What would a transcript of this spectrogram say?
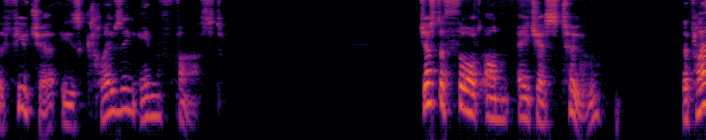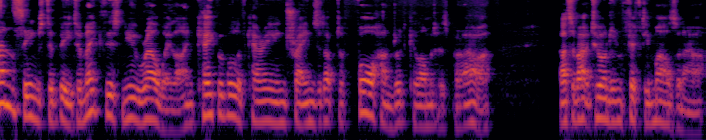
the future is closing in fast. Just a thought on HS2. The plan seems to be to make this new railway line capable of carrying trains at up to 400 kilometres per hour that's about 250 miles an hour.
